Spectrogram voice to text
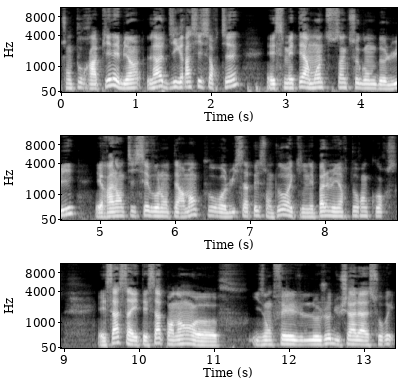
son tour rapide, eh bien là, Di Grassi sortait et se mettait à moins de 5 secondes de lui et ralentissait volontairement pour lui saper son tour et qu'il n'ait pas le meilleur tour en course. Et ça, ça a été ça pendant. Euh, ils ont fait le jeu du chat à la souris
